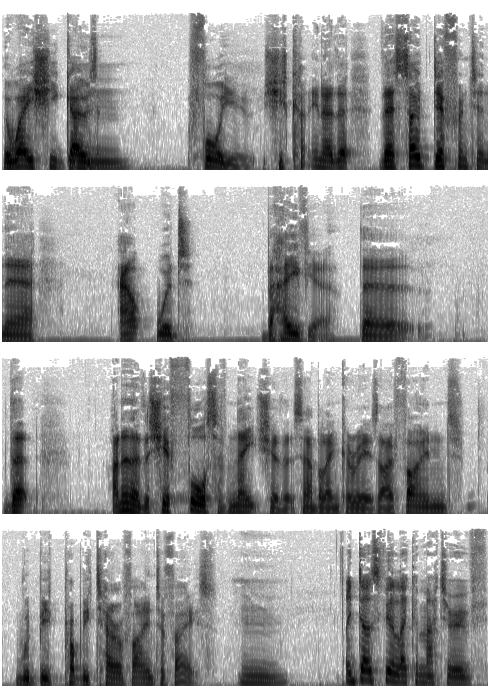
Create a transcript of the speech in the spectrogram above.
the way she goes mm. for you, she's you know they're, they're so different in their outward behaviour. The that I don't know the sheer force of nature that Sabalenka is. I find would be probably terrifying to face. Mm. It does feel like a matter of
